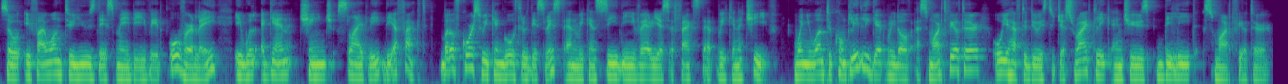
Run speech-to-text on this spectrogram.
So if I want to use this maybe with overlay, it will again change slightly the effect. But of course, we can go through this list and we can see the various effects that we can achieve. When you want to completely get rid of a smart filter, all you have to do is to just right click and choose delete smart filter.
